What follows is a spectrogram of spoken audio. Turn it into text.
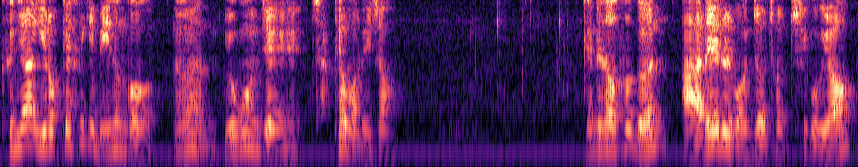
그냥 이렇게 흙이 미는 거는 요거 이제 잡혀버리죠. 그래서 흙은 아래를 먼저 젖히고요.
